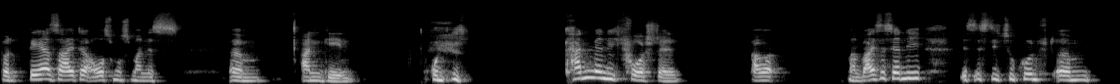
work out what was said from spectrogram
von der Seite aus muss man es ähm, angehen. Und ich kann mir nicht vorstellen, aber man weiß es ja nie, es ist die Zukunft, ähm,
